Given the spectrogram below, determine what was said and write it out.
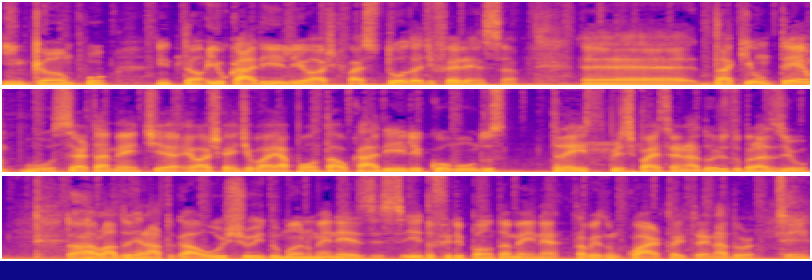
em campo, então e o Carilli eu acho que faz toda a diferença. É, daqui um tempo, certamente eu acho que a gente vai apontar o Carilli como um dos três principais treinadores do Brasil, Tá. ao lado do Renato Gaúcho e do Mano Menezes. E do Filipão também, né? Talvez um quarto aí treinador. Sim.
